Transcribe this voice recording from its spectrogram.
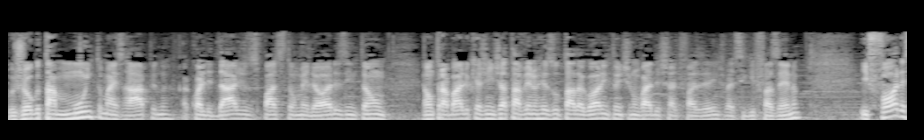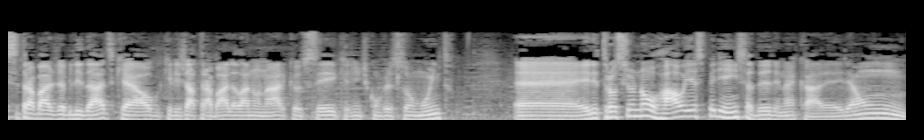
O jogo está muito mais rápido, a qualidade dos passes estão melhores, então é um trabalho que a gente já está vendo resultado agora, então a gente não vai deixar de fazer, a gente vai seguir fazendo. E fora esse trabalho de habilidades, que é algo que ele já trabalha lá no NAR, que eu sei, que a gente conversou muito, é, ele trouxe o know-how e a experiência dele, né, cara? Ele é um,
